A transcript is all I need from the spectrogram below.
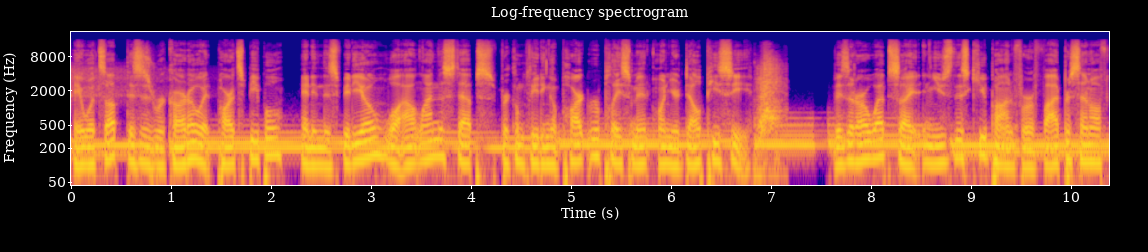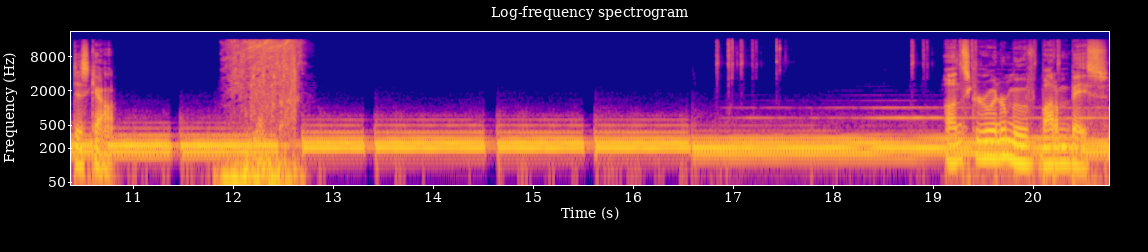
Hey, what's up? This is Ricardo at Parts People, and in this video, we'll outline the steps for completing a part replacement on your Dell PC. Visit our website and use this coupon for a 5% off discount. Unscrew and remove bottom base.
